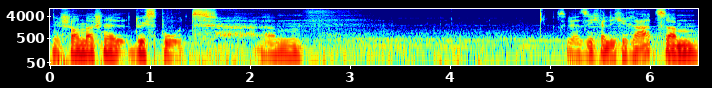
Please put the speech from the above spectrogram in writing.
Wir schauen mal schnell durchs Boot. Ähm, es wäre sicherlich ratsam,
